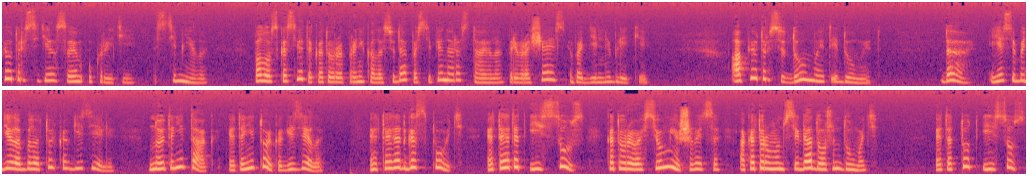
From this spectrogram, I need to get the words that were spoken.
Петр сидел в своем укрытии. Стемнело. Полоска света, которая проникала сюда, постепенно растаяла, превращаясь в отдельные блики. А Петр все думает и думает. Да, если бы дело было только в Гизеле. Но это не так, это не только Гизела. Это этот Господь, это этот Иисус, который во все вмешивается, о котором он всегда должен думать. Это тот Иисус,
